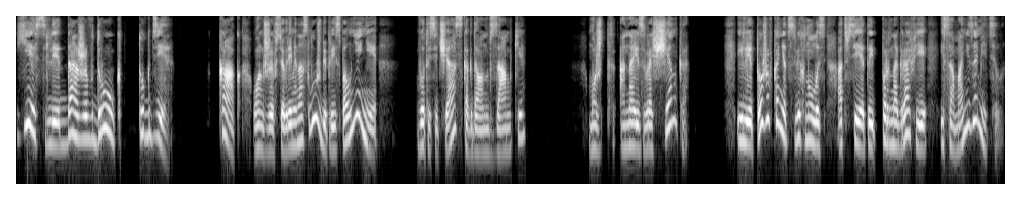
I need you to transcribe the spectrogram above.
Если даже вдруг, то где? Как? Он же все время на службе, при исполнении. Вот и сейчас, когда он в замке, может, она извращенка? Или тоже в конец свихнулась от всей этой порнографии и сама не заметила?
